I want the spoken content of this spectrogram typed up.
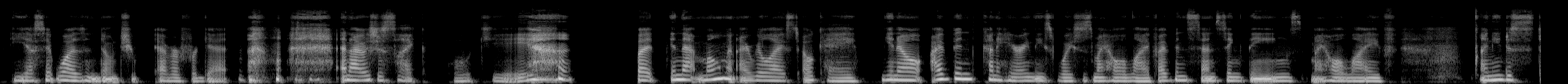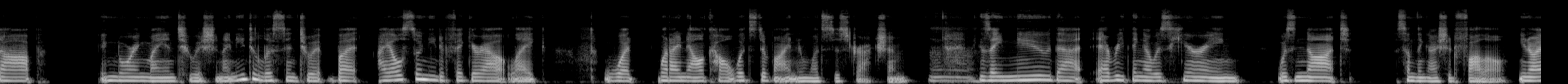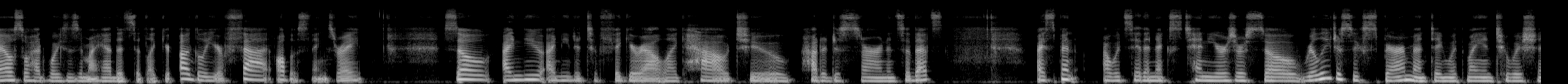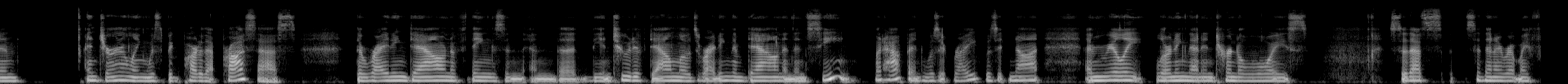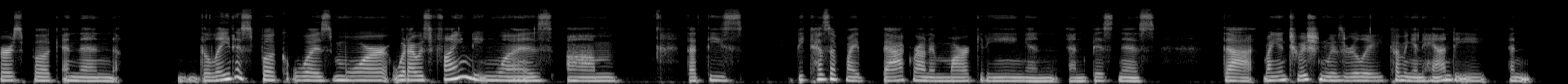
yes, it was. And don't you ever forget. and I was just like, okay. but in that moment, I realized, okay, you know, I've been kind of hearing these voices my whole life. I've been sensing things my whole life. I need to stop ignoring my intuition. I need to listen to it, but I also need to figure out like what what I now call what's divine and what's distraction. Mm. Because I knew that everything I was hearing was not something I should follow. You know, I also had voices in my head that said like you're ugly, you're fat, all those things, right? So I knew I needed to figure out like how to how to discern. And so that's I spent I would say the next 10 years or so really just experimenting with my intuition and journaling was a big part of that process. The writing down of things and, and the, the intuitive downloads, writing them down and then seeing what happened. Was it right? Was it not? And really learning that internal voice. So that's so then I wrote my first book and then the latest book was more what I was finding was um, that these because of my background in marketing and, and business, that my intuition was really coming in handy and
